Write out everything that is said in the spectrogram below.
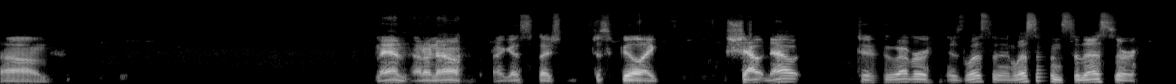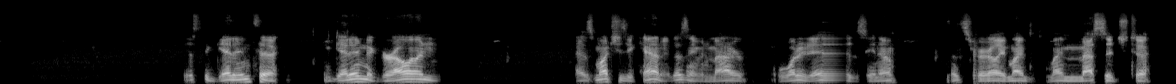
um, man, I don't know. I guess I just feel like shouting out to whoever is listening, listens to this, or just to get into get into growing as much as you can. It doesn't even matter what it is, you know. That's really my my message to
